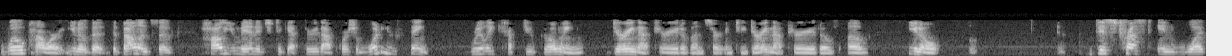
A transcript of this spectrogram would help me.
willpower you know the the balance of how you manage to get through that portion. What do you think really kept you going during that period of uncertainty during that period of of you know distrust in what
